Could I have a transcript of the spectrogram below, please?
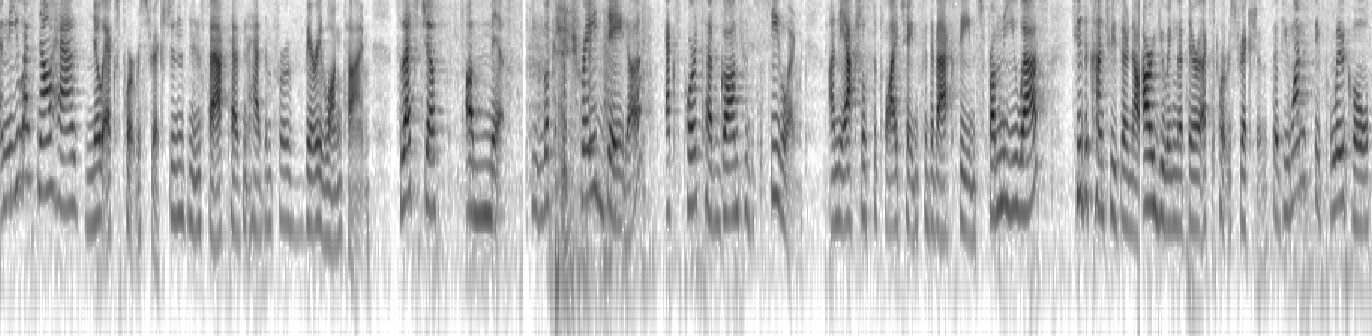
And the US now has no export restrictions, and in fact, hasn't had them for a very long time. So that's just a myth. If you look at the trade data, exports have gone through the ceiling on the actual supply chain for the vaccines from the US to the countries that are now arguing that there are export restrictions. So if you want to see political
